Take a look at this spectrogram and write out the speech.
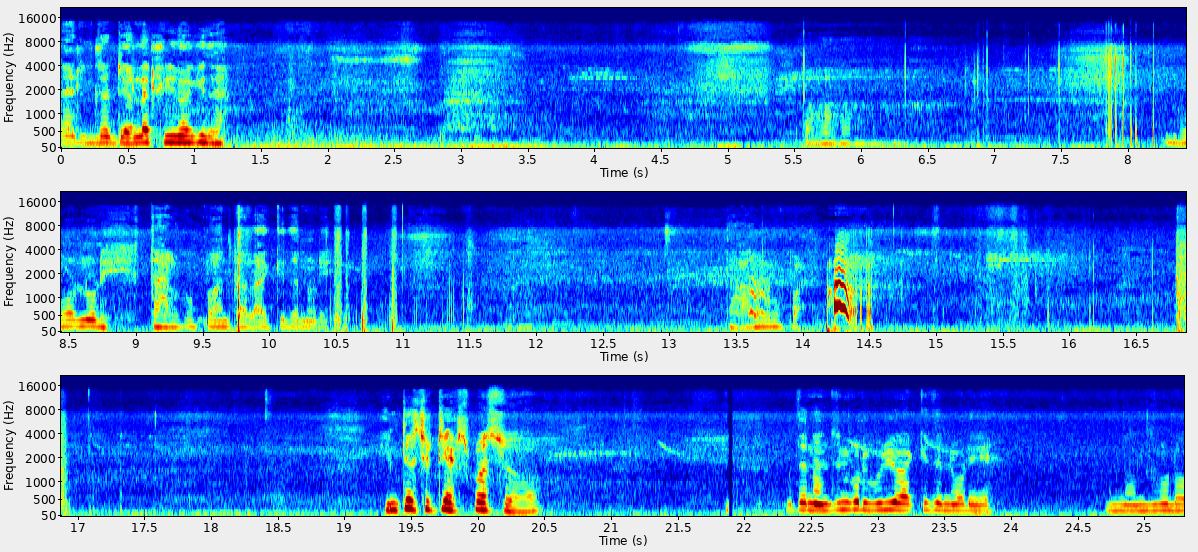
ಗಿಲೆಟ್ ಎಲ್ಲ ಕ್ಲೀನಾಗಿದೆ ಬೋರ್ಡ್ ನೋಡಿ ತಾಲ್ಗುಪ್ಪ ಅಂತ ಅಲ್ಲಿ ಹಾಕಿದೆ ನೋಡಿ. ತಾಲ್ಗುಪ್ಪ ಇಂಟರ್ಸಿಟಿ ಎಕ್ಸ್ಪ್ರೆಸ್ಸು ಮತ್ತು ನಂಜನಗೂಡು ವಿಡಿಯೋ ಹಾಕಿದ್ದೆ ನೋಡಿ. ನಂಜನಗೂಡು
